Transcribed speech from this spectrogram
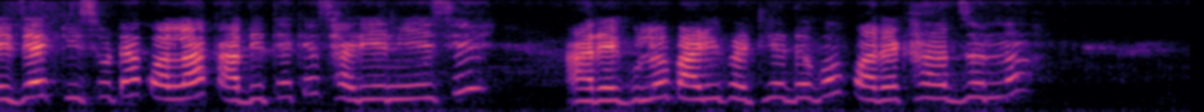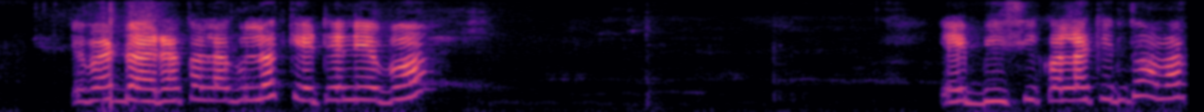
এই যে কিছুটা কলা কাদি থেকে ছাড়িয়ে নিয়েছি, আর এগুলো বাড়ি পাঠিয়ে দেব পরে খাওয়ার জন্য। এবার ডয়রা কলাগুলো কেটে নেব। এই বিসি কলা কিন্তু আমার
